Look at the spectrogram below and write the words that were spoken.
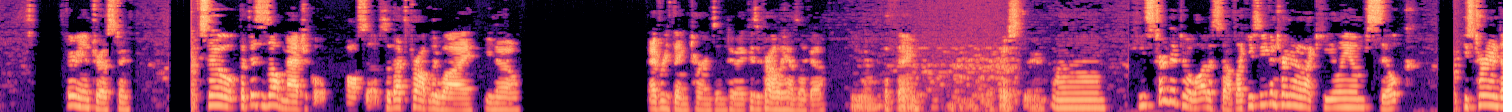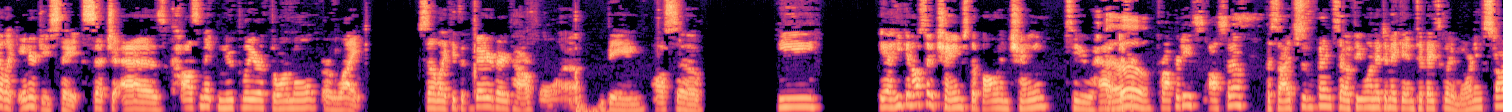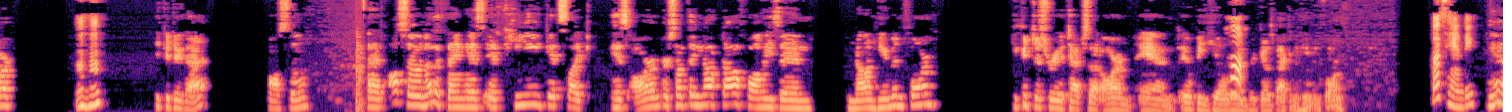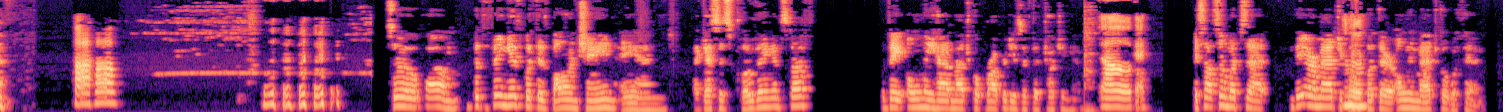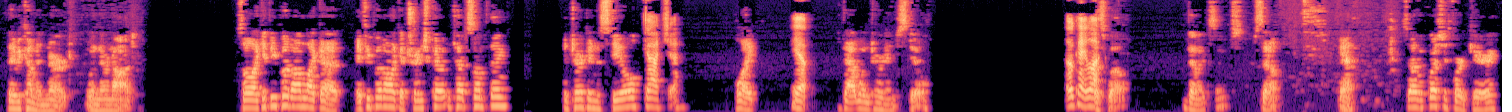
Very interesting. So, but this is all magical also, so that's probably why you know everything turns into it because he probably has like a you know a thing that goes through. Um, he's turned into a lot of stuff. Like he's even turned into like helium, silk. He's turned into like energy states such as cosmic, nuclear, thermal, or light. So like he's a very very powerful uh, being. Also, he yeah he can also change the ball and chain to have Oh. different properties. Also, besides just the thing. So if he wanted to make it into basically a morning star, Mm-hmm. he could do that. Also, and also another thing is if he gets like his arm or something knocked off while he's in non-human form, he could just reattach that arm and it'll be healed Huh. whenever he goes back into human form. That's handy. Yeah. Ha ha. So, um, but the thing is with his ball and chain and I guess his clothing and stuff, they only have magical properties if they're touching him. oh, okay. It's not so much that they are magical, Mhm. but they're only magical with him. They become inert when they're not. So, like, if you put on like a if you put on like a trench coat and touch something, and turned into steel, Gotcha. like Yep. that wouldn't turn into steel Okay, well, as well. That makes sense. So, yeah. So, I have a question for you, Carrie.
